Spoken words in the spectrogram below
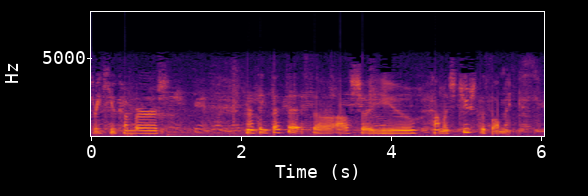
three cucumbers, and I think that's it. So I'll show you how much juice this all makes.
